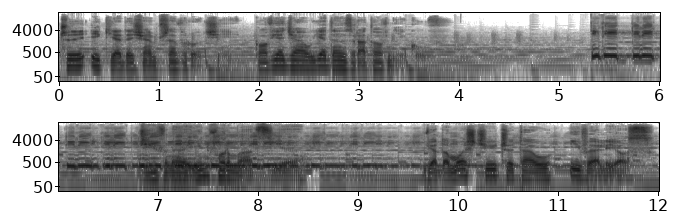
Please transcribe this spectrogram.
czy i kiedy się przewróci, powiedział jeden z ratowników. Dziwne informacje. Wiadomości czytał Ivelios.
